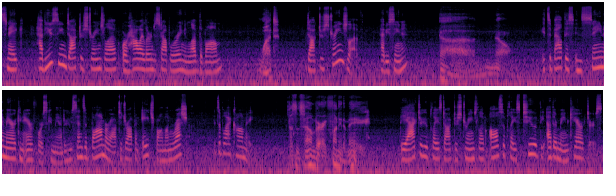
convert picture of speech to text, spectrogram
Snake, have you seen Doctor Strangelove or How I Learned to Stop Worrying and Love the Bomb? What? Doctor Strangelove. Have you seen it? Uh, no. It's about this insane American Air Force commander who sends a bomber out to drop an H-bomb on Russia. It's a black comedy. Doesn't sound very funny to me. The actor who plays Doctor Strangelove also plays two of the other main characters.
